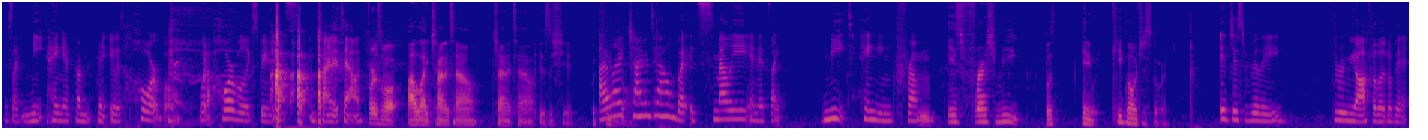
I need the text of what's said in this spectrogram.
It was like meat hanging from the thing. It was horrible. what a horrible experience in Chinatown. First of all, I like Chinatown. Chinatown is the shit. But I like going. Chinatown, but it's smelly and it's like meat hanging from. It's fresh meat. But anyway, keep going with your story. It just really threw me off a little bit.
